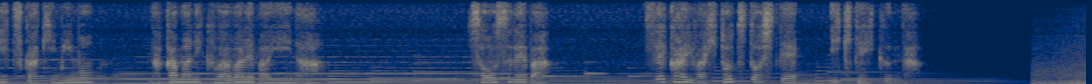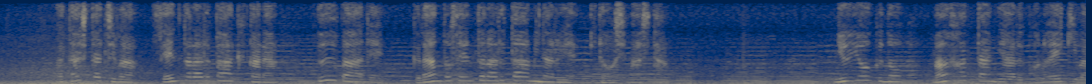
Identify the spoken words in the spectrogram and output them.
いつか君も仲間に加わればいいな。そうすれば世界は一つとして生きていくんだ。私たちはセントラルパークからウーバーでグランドセントラルターミナルへ移動しました。ニューヨークのマンハッタンにあるこの駅は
